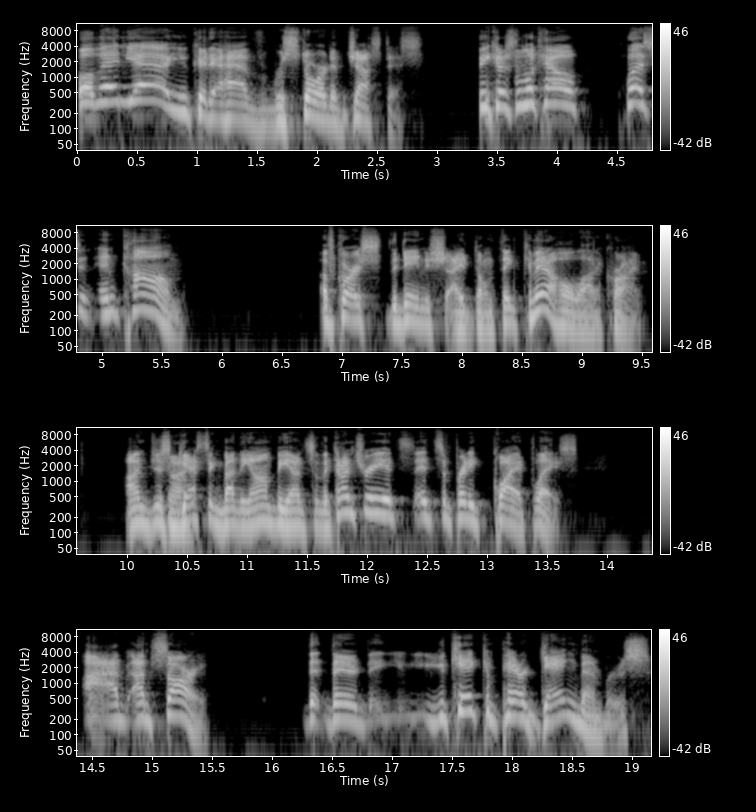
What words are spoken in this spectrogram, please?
well, then yeah, you could have restorative justice, because look how pleasant and calm. Of course, the Danish, I don't think, commit a whole lot of crime. I'm just Right. guessing by the ambiance of the country. It's it's a pretty quiet place. I, I'm I'm sorry they're you can't compare gang members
